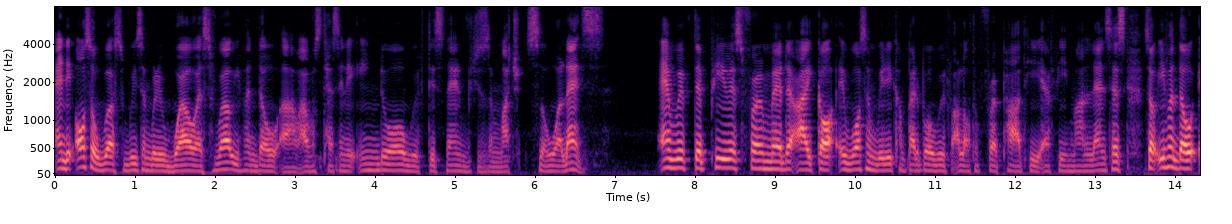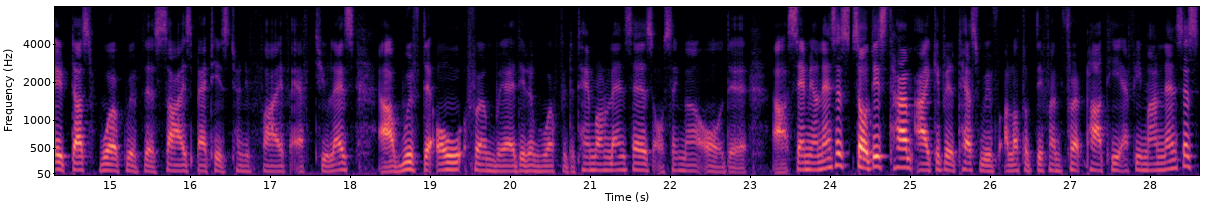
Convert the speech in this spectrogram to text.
And it also works reasonably well as well, even though uh, I was testing it indoor with this lens, which is a much slower lens. And with the previous firmware that I got, it wasn't really compatible with a lot of third-party FE mount lenses. So even though it does work with the Zeiss Batis 25 f2 lens, uh, with the old firmware, it didn't work with the Tamron lenses or Sigma or the uh, Samyang lenses. So this time I give it a test with a lot of different third-party FE mount lenses.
